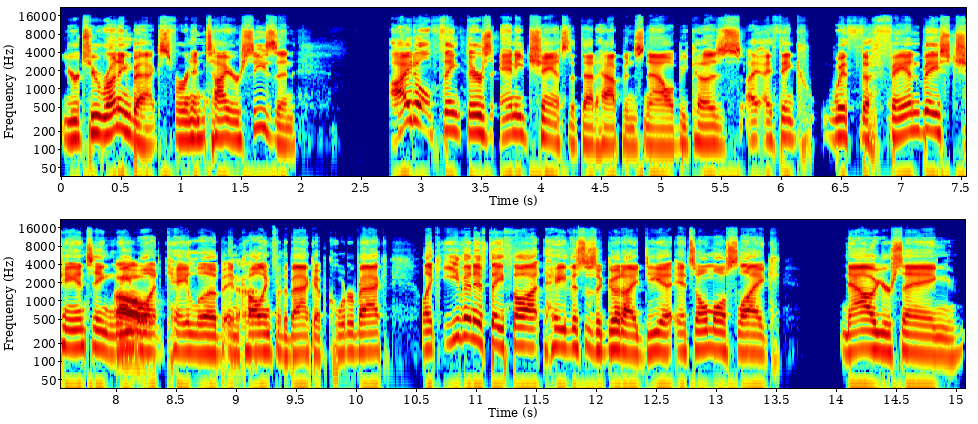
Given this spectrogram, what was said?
your two running backs for an entire season. I don't think there's any chance that that happens now because I, I think with the fan base chanting, we Oh, want Caleb and calling for the backup quarterback, like even if they thought, hey, this is a good idea, it's almost like now you're saying,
